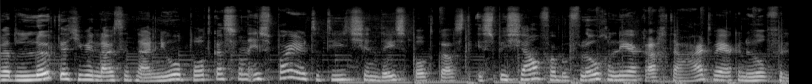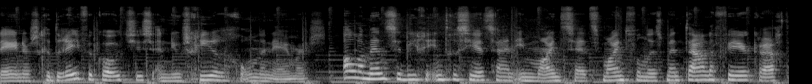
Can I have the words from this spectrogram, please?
wat leuk dat je weer luistert naar een nieuwe podcast van Inspire to Teach. En deze podcast is speciaal voor bevlogen leerkrachten, hardwerkende hulpverleners, gedreven coaches en nieuwsgierige ondernemers. Alle mensen die geïnteresseerd zijn in mindsets, mindfulness, mentale veerkracht,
